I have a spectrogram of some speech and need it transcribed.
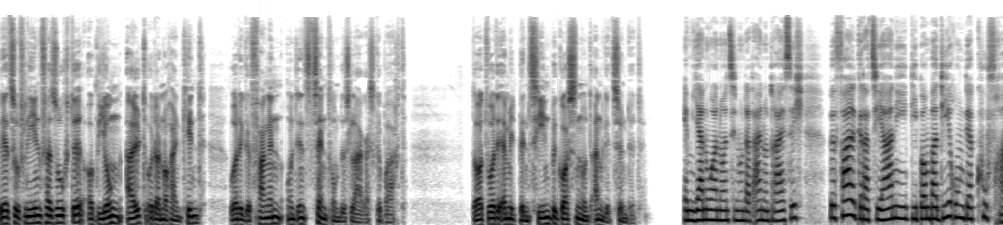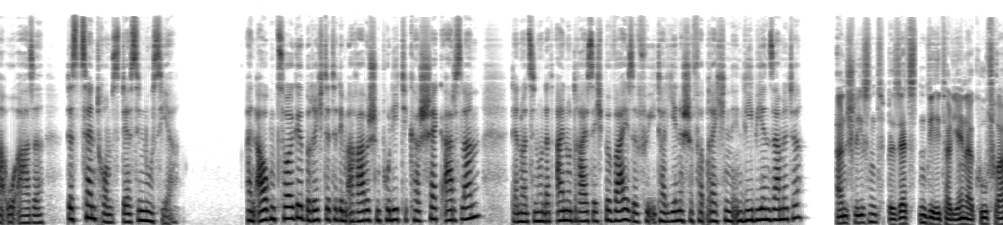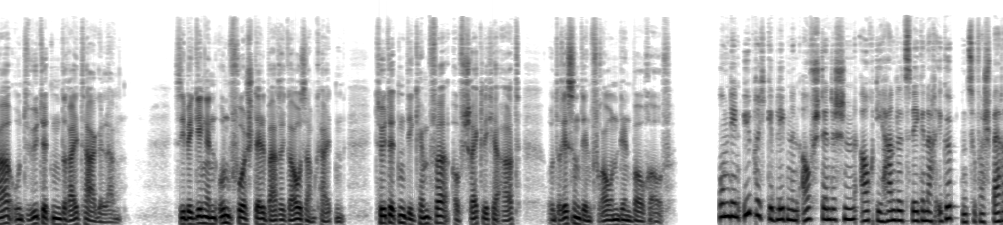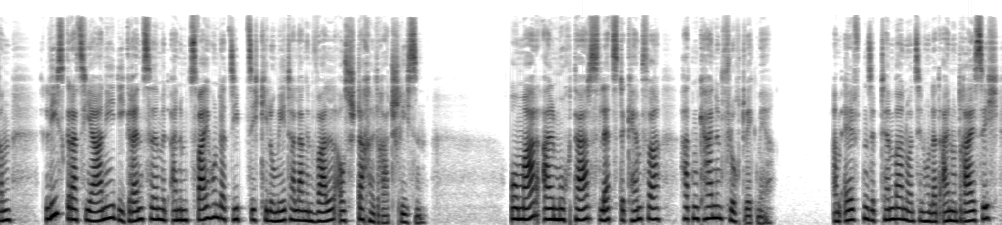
Wer zu fliehen versuchte, ob jung, alt oder noch ein Kind, wurde gefangen und ins Zentrum des Lagers gebracht. Dort wurde er mit Benzin begossen und angezündet. Im Januar 1931 befahl Graziani die Bombardierung der Kufra-Oase, des Zentrums der Sinusia. Ein Augenzeuge berichtete dem arabischen Politiker Sheikh Arslan, der 1931 Beweise für italienische Verbrechen in Libyen sammelte, Anschließend besetzten die Italiener Kufra und wüteten drei Tage lang. Sie begingen unvorstellbare Grausamkeiten, töteten die Kämpfer auf schreckliche Art und rissen den Frauen den Bauch auf. Um den übrig gebliebenen Aufständischen auch die Handelswege nach Ägypten zu versperren, ließ Graziani die Grenze mit einem 270 Kilometer langen Wall aus Stacheldraht schließen. Omar al-Mukhtars letzte Kämpfer hatten keinen Fluchtweg mehr. Am 11. September 1931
